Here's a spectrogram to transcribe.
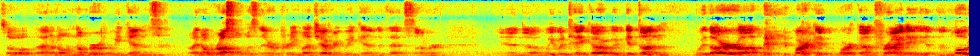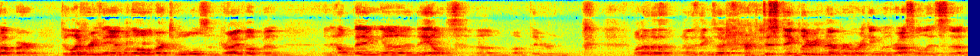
so I don't know, a number of weekends. I know Russell was there pretty much every weekend of that summer, and uh, we would take our we would get done with our uh, market work on Friday, and then load up our delivery van with all of our tools and drive up and and help bang uh, nails um, up there. One of the one of the things I distinctly remember working with Russell is, uh,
